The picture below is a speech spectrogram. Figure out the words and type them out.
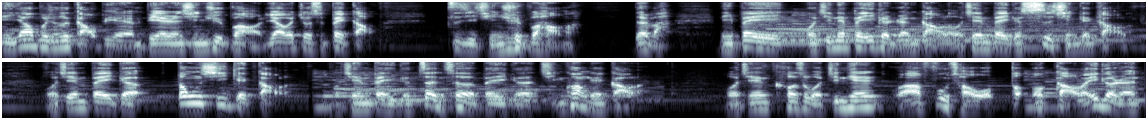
你要不就是搞别人，别人情绪不好；你要不就是被搞，自己情绪不好嘛，对吧？你被我今天被一个人搞了，我今天被一个事情给搞了，我今天被一个东西给搞了，我今天被一个政策、被一个情况给搞了，我今天或是我今天我要复仇，我不我搞了一个人。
